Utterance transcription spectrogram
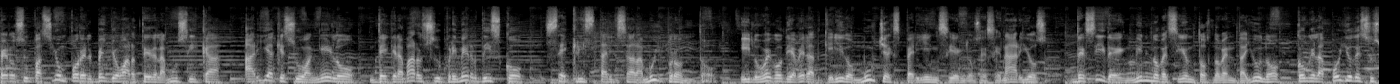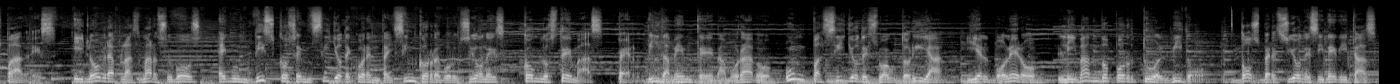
Pero su pasión por el bello arte de la música haría que su anhelo de grabar su primer disco se cristalizara muy pronto y luego de haber adquirido mucha experiencia en los escenarios, decide en 1991 con el apoyo de sus padres y logra plasmar su voz en un disco sencillo de 45 revoluciones con los temas Perdidamente enamorado, Un pasillo de su autoría y el bolero Libando por tu olvido dos versiones inéditas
